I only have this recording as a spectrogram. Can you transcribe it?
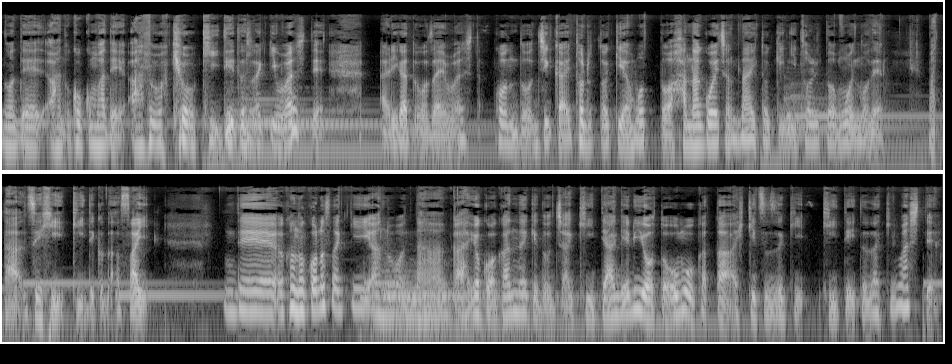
のであのここまであの 今日聞いていただきましてありがとうございました今度次回撮る時はもっと鼻声じゃない時に撮ると思うのでまたぜひ聞いてください。で、このこの先、あの、なんかよくわかんないけど、じゃあ聞いてあげるよと思う方、引き続き聞いていただきまして、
